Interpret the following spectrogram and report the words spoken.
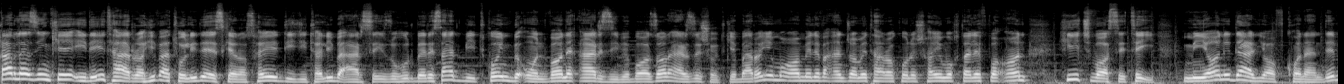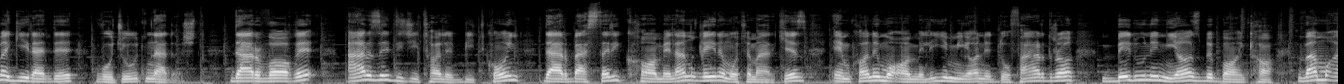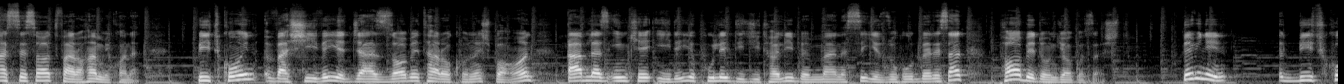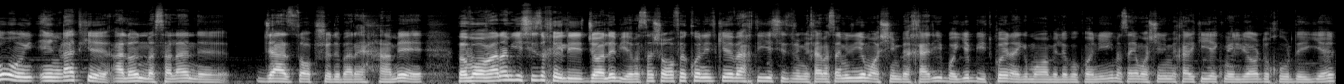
قبل از اینکه ایده طراحی و تولید اسکناس های دیجیتالی به عرصه ظهور برسد بیت کوین به عنوان ارزی به بازار عرضه شد که برای معامله و انجام تراکنش های مختلف با آن هیچ واسطه ای میان دریافت کننده و گیرنده وجود نداشت. در واقع ارز دیجیتال بیت کوین در بستری کاملا غیر متمرکز امکان معامله میان دو فرد را بدون نیاز به بانک ها و مؤسسات فراهم می کند بیت کوین و شیوه جذاب تراکنش با آن قبل از اینکه ایده پول دیجیتالی به منصه ظهور برسد پا به دنیا گذاشت. ببینین بیت کوین اینقدر که الان مثلا جذاب شده برای همه و واقعا هم یه چیز خیلی جالبیه. مثلا شما فکر کنید که وقتی یه چیز رو می‌خری مثلا یه ماشین بخری با یه بیت کوین اگه معامله بکنی مثلا یه ماشینی می‌خری که یک میلیارد خورده ایه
